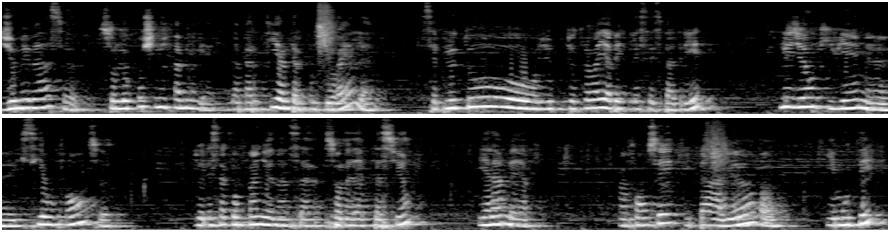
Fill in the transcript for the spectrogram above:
je me base sur le coaching familial. La partie interculturelle, c'est plutôt, je, travaille avec les expatriés. Les gens qui viennent euh, ici en France, je les accompagne dans son adaptation. Et à la un Français qui part ailleurs, qui est muté,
